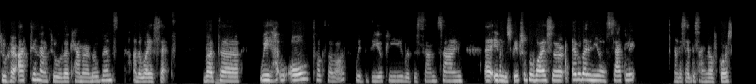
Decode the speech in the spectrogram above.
through her acting and through the camera movements and the way it's set. But uh, we ha- all talked a lot with the DOP, with the sound sign, uh, even the script supervisor. Everybody knew exactly, and the set designer, of course,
